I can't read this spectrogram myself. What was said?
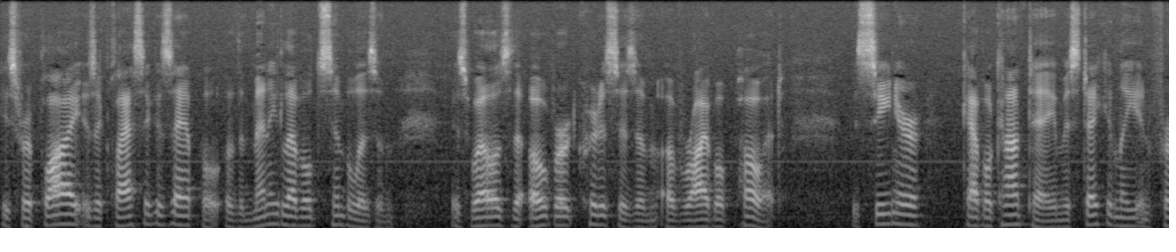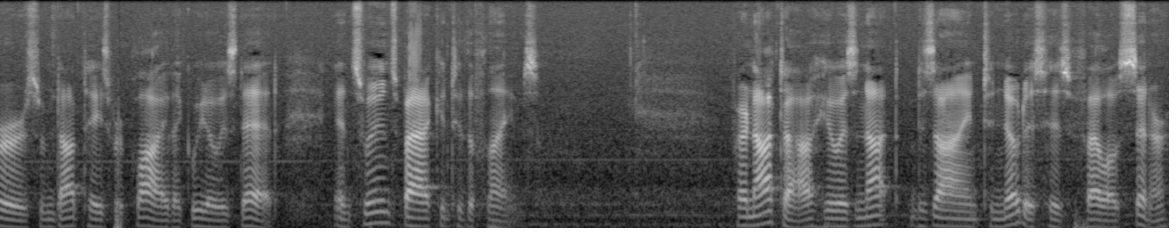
His reply is a classic example of the many-leveled symbolism as well as the overt criticism of rival poet. The senior Cavalcante mistakenly infers from Dante's reply that Guido is dead, and swoons back into the flames. Farinata, who is not designed to notice his fellow sinner,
